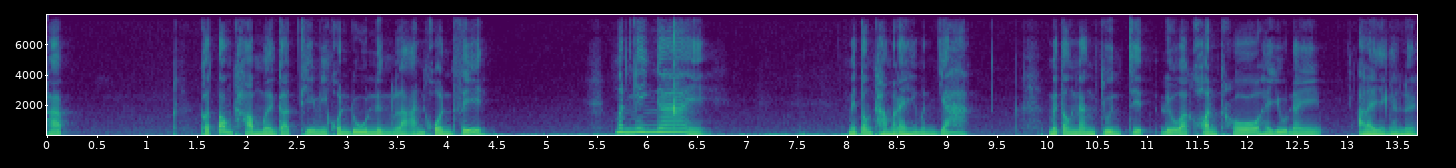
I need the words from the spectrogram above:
ครับ ก็ต้องทำเหมือนกับที่มีคนดูหนึ่งล้านคนสิ มันง่าย ๆ ไม่ต้องทำอะไรให้มันยาก ไม่ต้องนั่งจูนจิต หรือว่าคอนโทรลให้อยู่ในอะไรอย่างนั้นเลย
